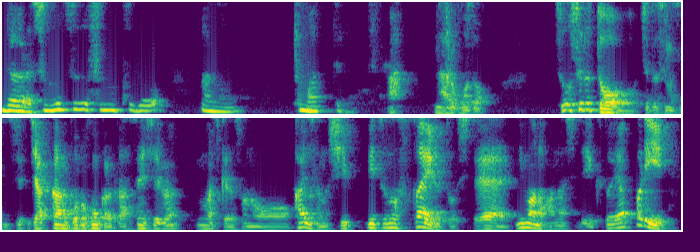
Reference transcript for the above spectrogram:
だからその都度その都度、あの、止まってるんですね。あ、なるほど。そうすると、ちょっとすみません。若干この本から脱線してますけど、その、カイドさんの執筆のスタイルとして、今の話でいくと、やっぱり、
